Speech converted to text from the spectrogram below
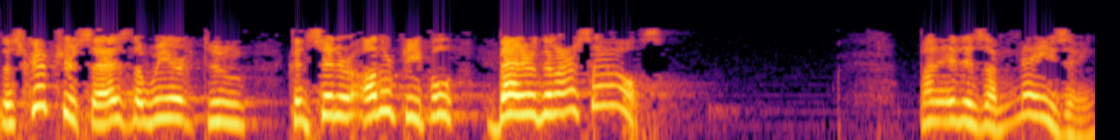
The scripture says that we are to consider other people better than ourselves. But it is amazing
